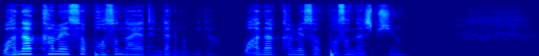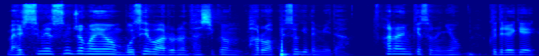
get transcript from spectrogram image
완악함에서 벗어나야 된다는 겁니다. 완악함에서 벗어나십시오. 말씀에 순종하여 모세와 아론은 다시금 바로 앞에 서게 됩니다. 하나님께서는요 그들에게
